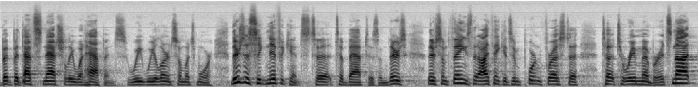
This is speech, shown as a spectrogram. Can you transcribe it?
But, but that's naturally what happens. We, we learn so much more. There's a significance to, to baptism. There's, there's some things that I think it's important for us to, to, to remember. It's not,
